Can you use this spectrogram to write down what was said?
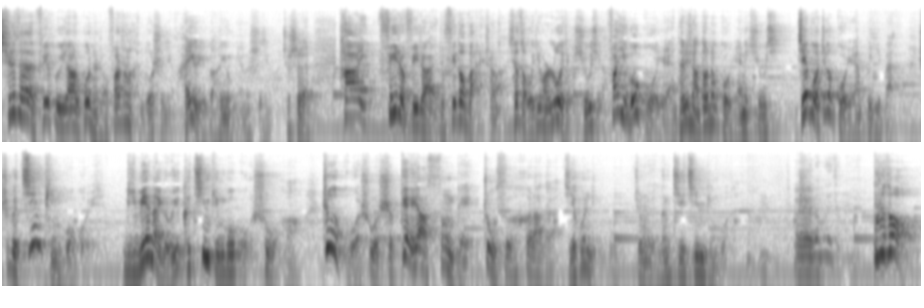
其实他在飞回家的过程中发生了很多事情，还有一个很有名的事情，就是他飞着飞着就飞到晚上了，想找个地方落脚休息，发现有个果园，他就想到那个果园里休息。结果这个果园不一般，是个金苹果果园，里边呢有一棵金苹果果树啊。这个果树是盖亚送给宙斯和赫拉的结婚礼物，就是能结金苹果。嗯，吃了会怎么样？不知道，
